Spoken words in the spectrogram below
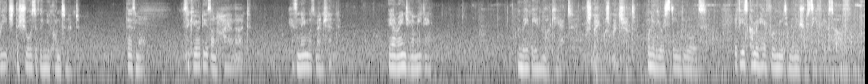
reach the shores of the new continent. There's more. Security is on high alert. His name was mentioned. They are arranging a meeting. We may be in luck yet. Whose name was mentioned? One of your esteemed lords. If he is coming here for a meeting, then you shall see for yourself.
